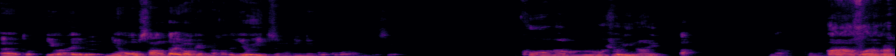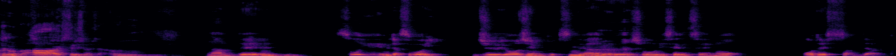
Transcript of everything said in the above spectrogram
えっ、と、いわゆる日本三大和芸の中で唯一の人間国宝なんですよ。い。講談もう一人いない？なくなああ、そうか、亡くなってるのか。ああ、失礼しました。うん。なんで、うんうん。そういう意味ではすごい重要人物である勝利先生のお弟子さんであると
